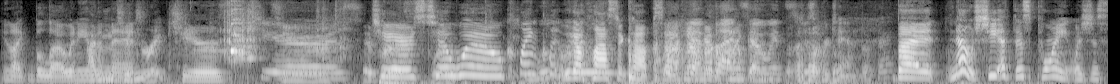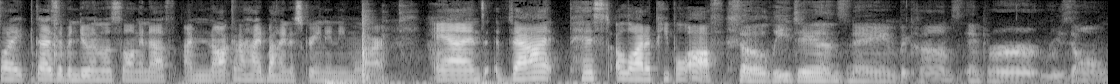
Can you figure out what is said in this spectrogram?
you know, like below any of I the need men. to drink. Cheers. Cheers. To Cheers to Wu. woo! Clink, clink. We got plastic cups, so you can't Yeah, hear the but, clinking. so it's just pretend, okay? But no, she at this point was just like, guys, I've been doing this long enough. I'm not going to hide behind a screen anymore. And that pissed a lot of people off. So Li Dan's name becomes Emperor Ruizong.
